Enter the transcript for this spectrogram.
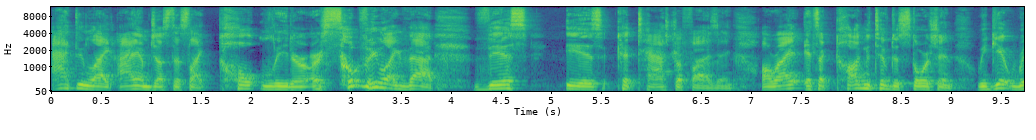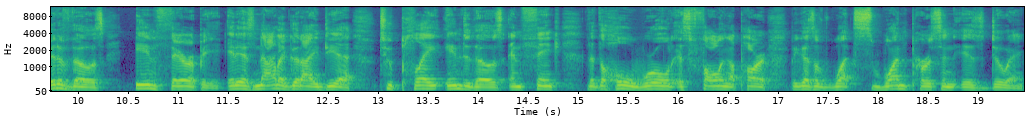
acting like I am just this like cult leader or something like that. This is catastrophizing, all right? It's a cognitive distortion. We get rid of those in therapy. It is not a good idea to play into those and think that the whole world is falling apart because of what one person is doing.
